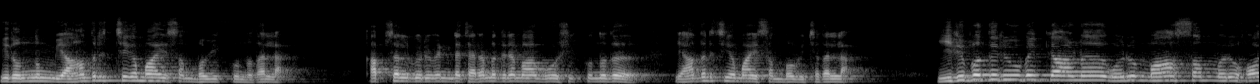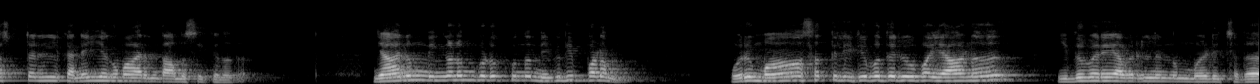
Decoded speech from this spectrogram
ഇതൊന്നും യാദൃച്ഛികമായി സംഭവിക്കുന്നതല്ല. അഫ്സൽ ഗുരുവിന്റെ ചരമദിനം ആഘോഷിക്കുന്നത് യാദൃശ്യമായി സംഭവിച്ചതല്ല. ഇരുപത് രൂപയ്ക്കാണ് ഒരു മാസം ഒരു ഹോസ്റ്റലിൽ കനയ്യകുമാരൻ താമസിക്കുന്നത്. ഞാനും നിങ്ങളും കൊടുക്കുന്ന നികുതി പണം ഒരു മാസത്തിൽ ഇരുപത് രൂപയാണ് ഇതുവരെ അവരിൽ നിന്നും മേടിച്ചത്.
